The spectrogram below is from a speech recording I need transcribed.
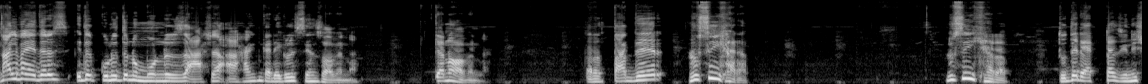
নাহলে ভাই এদের এদের কোনো দিনও মনের যে আশা, আকাঙ্ক্ষা, এগুলো চেঞ্জ হবে না। কেন হবে না? কারণ তাদের রুচিই খারাপ। রুচিই খারাপ। তোদের একটা জিনিস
